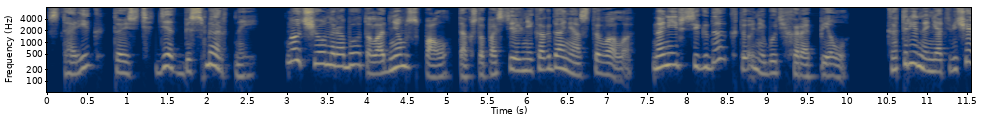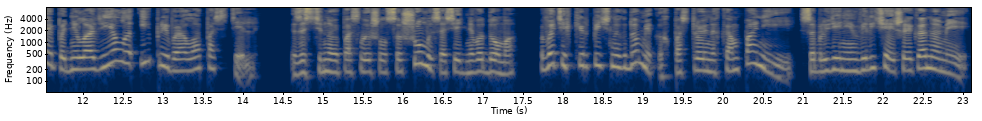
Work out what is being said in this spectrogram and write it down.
Старик, то есть дед бессмертный. Ночью он работал, а днем спал, так что постель никогда не остывала. На ней всегда кто-нибудь храпел. Катрина, не отвечая, подняла одеяло и прибрала постель. За стеной послышался шум из соседнего дома. В этих кирпичных домиках, построенных компанией, с соблюдением величайшей экономии,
